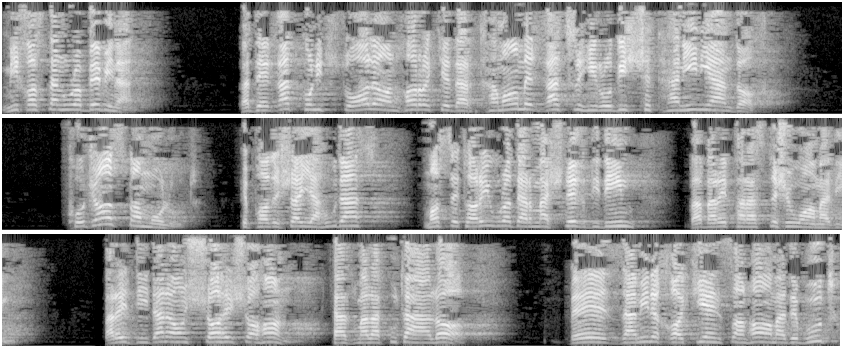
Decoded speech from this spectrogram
می‌خواستن او را ببینند و دقت کنید سوال آنها را که در تمام قصر هیرودیش چه تنینی انداخت. کجاست آن مولود که پادشاه یهود است؟ ما ستاره او را در مشرق دیدیم و برای پرستش او آمدیم. برای دیدن آن شاه شاهان که از ملکوت اعلا به زمین خاکی انسان ها آمده بود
